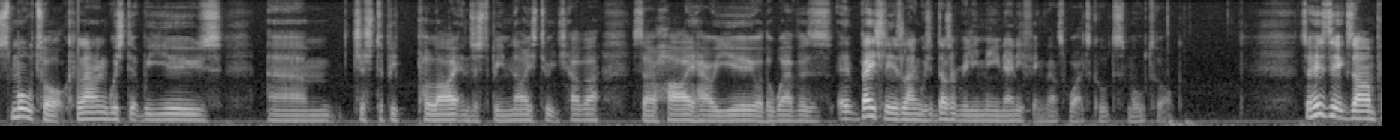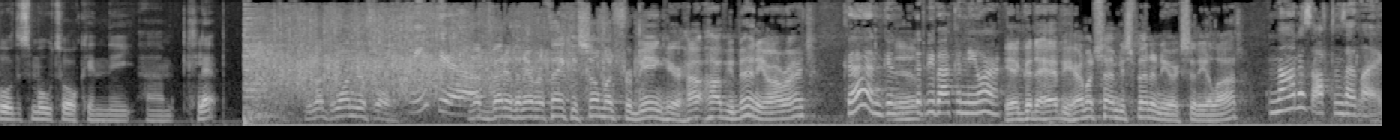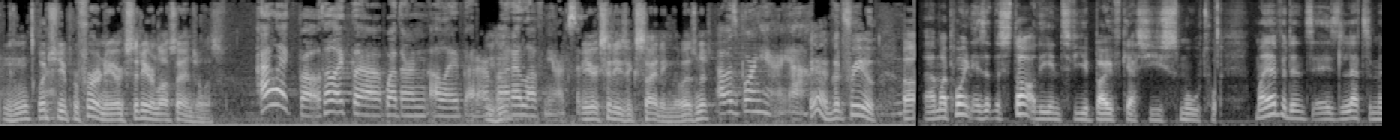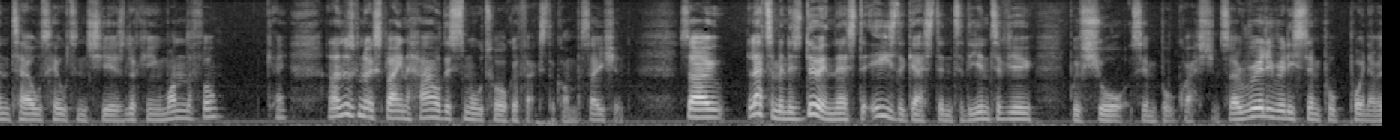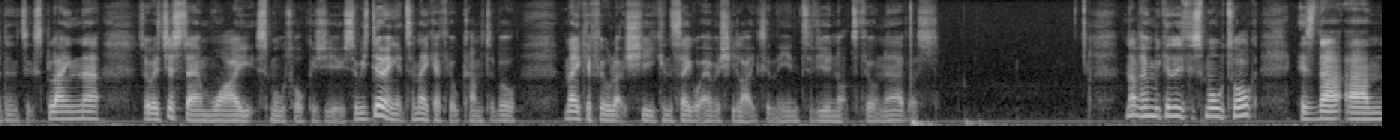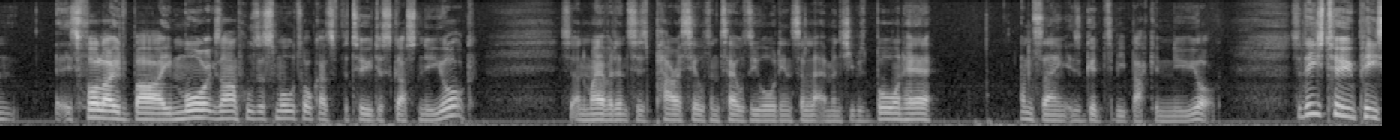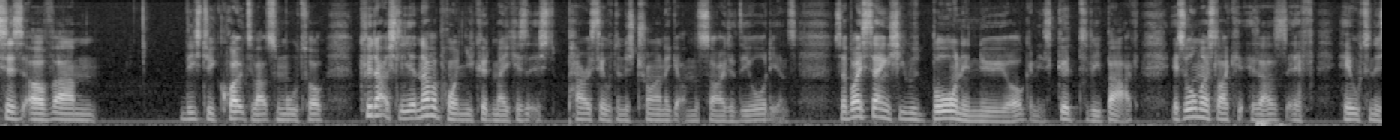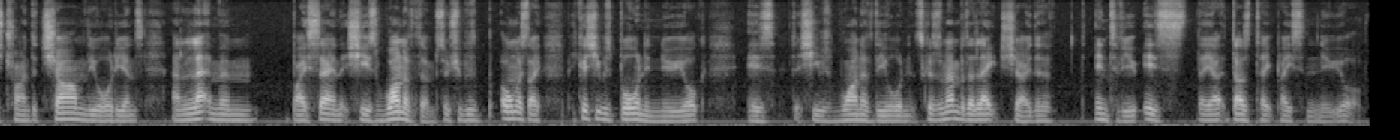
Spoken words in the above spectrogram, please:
Small talk, language that we use um, just to be polite and just to be nice to each other. So, hi, how are you? Or the weather's. It basically is language. It doesn't really mean anything. That's why it's called small talk. So, here's the example of the small talk in the um, clip. You look wonderful. Thank you. You look better than ever. Thank you so much for being here. How, how have you been? You all right? Good. Good, Yeah. good to be back in New York. Yeah, good to have you here. How much time do you spend in New York City? A lot? Not as often as I'd like. hmm Which do you prefer, New York City or Los Angeles? I like both. I like the weather in LA better, but I love New York City. New York City is exciting, though, isn't it? I was born here, yeah. Yeah, good for you. Uh, Uh, my point is, at the start of the interview, both guests use small talk. My evidence is Letterman tells Hilton she is looking wonderful. Okay, and I'm just going to explain how this small talk affects the conversation. So Letterman is doing this to ease the guest into the interview with short, simple questions. So really, really simple point evidence explained there. So it's just saying why small talk is used. So he's doing it to make her feel comfortable, make her feel like she can say whatever she likes in the interview, not to feel nervous. Another thing we could do for small talk is that um, it's followed by more examples of small talk as the two discuss New York. So, and my evidence is Paris Hilton tells the audience and Letterman she was born here and saying it's good to be back in New York. So these two pieces of um, these two quotes about small talk could actually another point you could make is that Paris Hilton is trying to get on the side of the audience. So by saying she was born in New York and it's good to be back, it's almost like it's as if Hilton is trying to charm the audience and Letterman by saying that she's one of them. So she was almost like because she was born in New York, is that she was one of the audience. Because remember the Late Show, the interview is they uh, does take place in New York.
